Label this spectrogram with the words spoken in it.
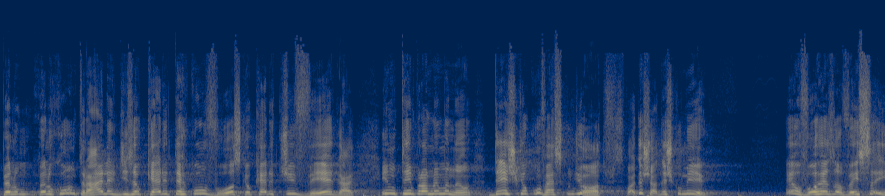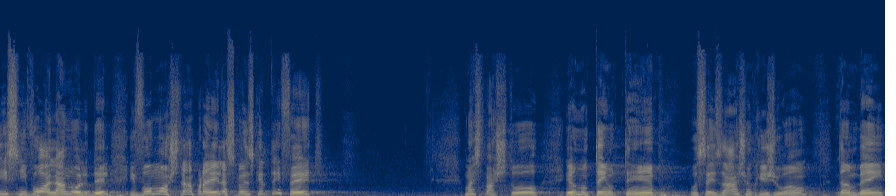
pelo, pelo contrário, ele diz: Eu quero ter convosco, eu quero te ver, Gaio. E não tem problema não. Deixa que eu converse com Diótrefes. Pode deixar, deixa comigo. Eu vou resolver isso aí, sim. Vou olhar no olho dele e vou mostrar para ele as coisas que ele tem feito. Mas, pastor, eu não tenho tempo. Vocês acham que João também,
